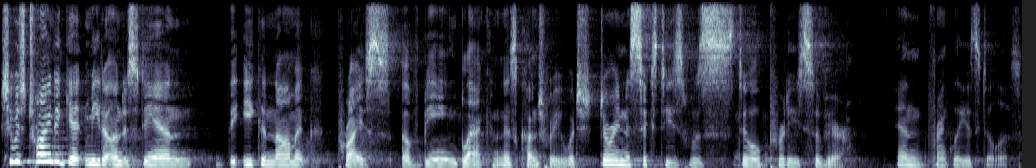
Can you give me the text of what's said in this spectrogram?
She was trying to get me to understand the economic price of being black in this country, which during the 60s was still pretty severe and frankly, it still is.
